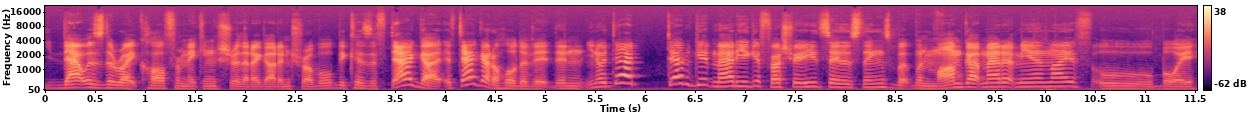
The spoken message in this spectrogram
that was the right call for making sure that I got in trouble because if dad got if dad got a hold of it, then you know dad dad would get mad, he'd get frustrated, he'd say those things. But when mom got mad at me in life, oh boy,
